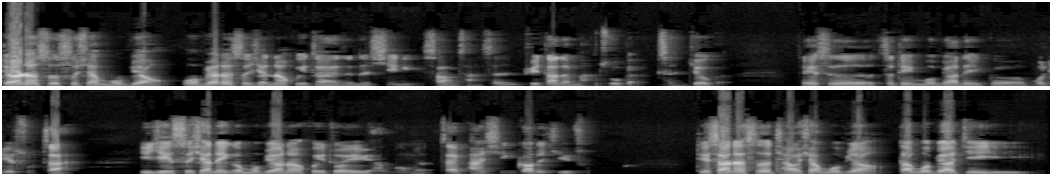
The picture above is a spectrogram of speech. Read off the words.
第二呢是实现目标，目标的实现呢会在人的心理上产生巨大的满足感、成就感，这也是制定目标的一个目的所在。已经实现的一个目标呢会作为员工们再攀新高的基础。第三呢是调校目标，当目标即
